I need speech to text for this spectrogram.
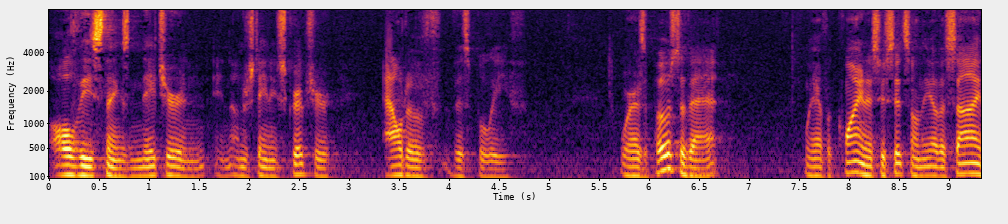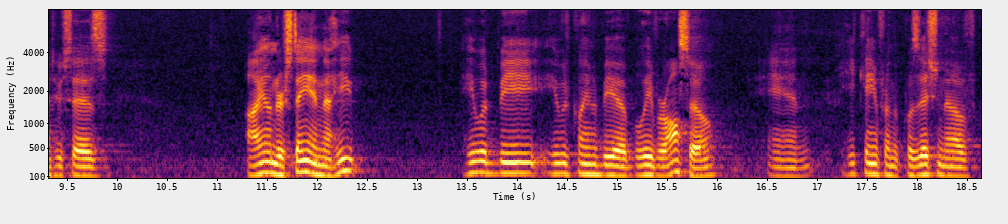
all these things, nature and, and understanding Scripture, out of this belief. Whereas opposed to that, we have Aquinas who sits on the other side who says, I understand. Now he he would be he would claim to be a believer also, and he came from the position of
